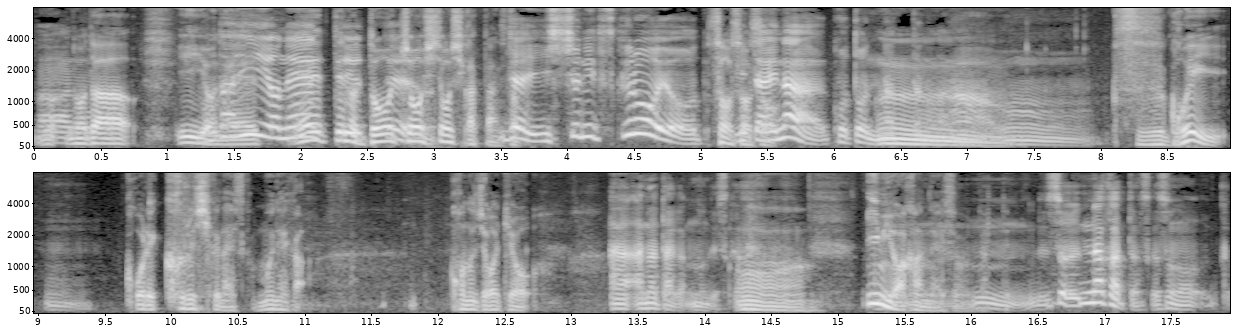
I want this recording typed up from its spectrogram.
野田、いいよね。野田いいよねってのを同調してほしかったんですよ。じゃあ一緒に作ろうよ、そうそうみたいなことになったのかな。うんすごい、これ苦しくないですか？胸が。この状況。あ、あなたのですか、うん。意味わかんないですよ。うん、それなかったんですか？その、か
